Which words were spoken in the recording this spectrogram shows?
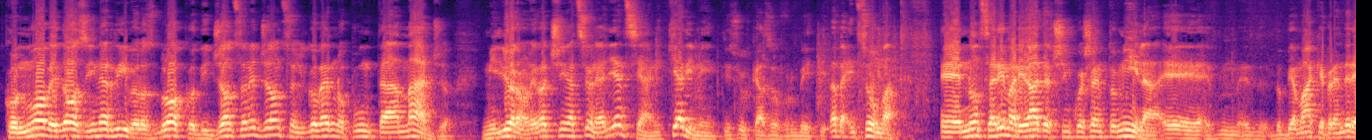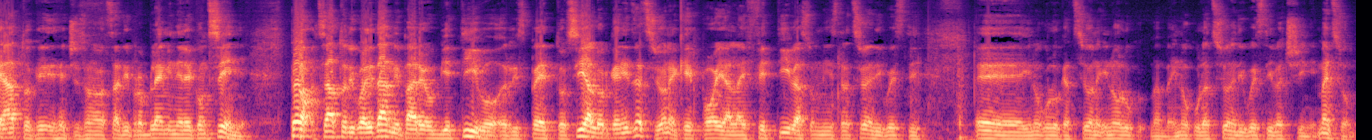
con nuove dosi in arrivo e lo sblocco di Johnson Johnson, il governo punta a maggio. Migliorano le vaccinazioni agli anziani, chiarimenti sul caso Furbetti. Vabbè, insomma, eh, non saremo arrivati a 500.000 e mh, mm, dobbiamo anche prendere atto che ci sono stati problemi nelle consegne. Però il salto di qualità mi pare obiettivo rispetto sia all'organizzazione che poi alla effettiva somministrazione di questi eh, inoculazione, vabbè, inoculazione di questi vaccini. Ma insomma,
